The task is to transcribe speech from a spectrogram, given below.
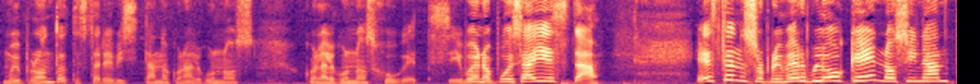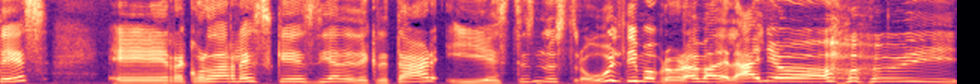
Muy pronto te estaré visitando con algunos, con algunos juguetes. Y bueno, pues ahí está. Este es nuestro primer bloque, no sin antes eh, recordarles que es día de decretar y este es nuestro último programa del año.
